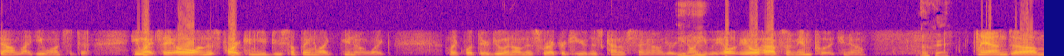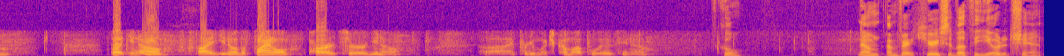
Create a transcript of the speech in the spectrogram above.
sound like. He wants it to. He might say, "Oh, on this part, can you do something like, you know, like like what they're doing on this record here, this kind of sound?" Or you know, he, he'll he'll have some input, you know Okay. and um but you know I you know the final parts are you know uh, I pretty much come up with you know Cool. Now I'm, I'm very curious about the Yoda chant.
